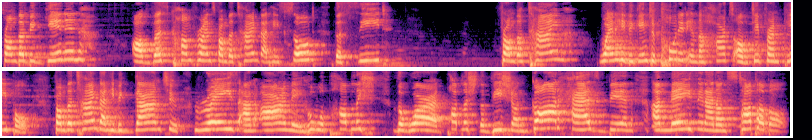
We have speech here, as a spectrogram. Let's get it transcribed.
from the beginning of this conference, from the time that He sowed the seed, from the time when He began to put it in the hearts of different people, from the time that He began to raise an army who will publish the word, publish the vision. God has been amazing and unstoppable.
